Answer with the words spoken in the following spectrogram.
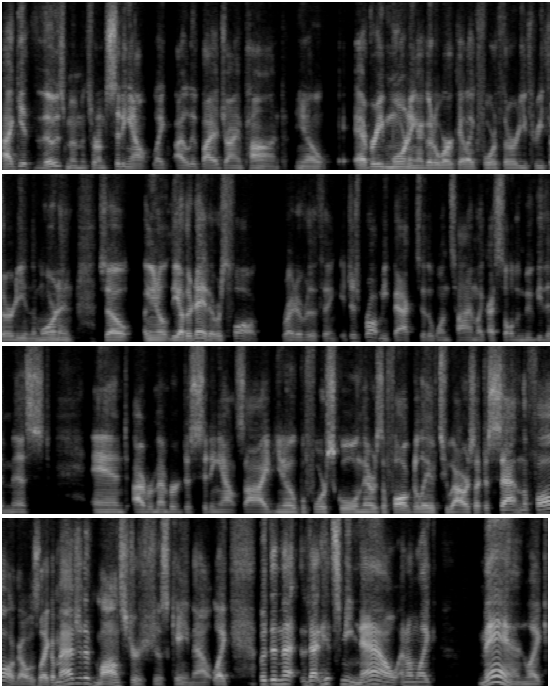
I get those moments when I'm sitting out like I live by a giant pond, you know, every morning I go to work at like 4:30, 3:30 in the morning. So, you know, the other day there was fog right over the thing. It just brought me back to the one time like I saw the movie The Mist and I remember just sitting outside, you know, before school and there was a fog delay of 2 hours. I just sat in the fog. I was like, imagine if monsters just came out. Like but then that that hits me now and I'm like, man, like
